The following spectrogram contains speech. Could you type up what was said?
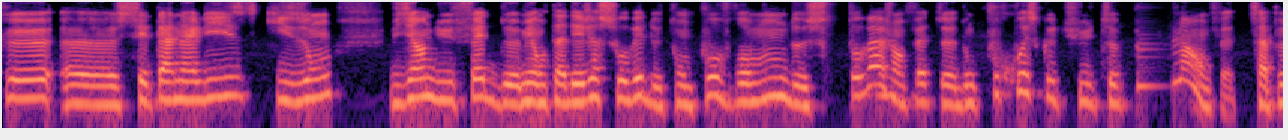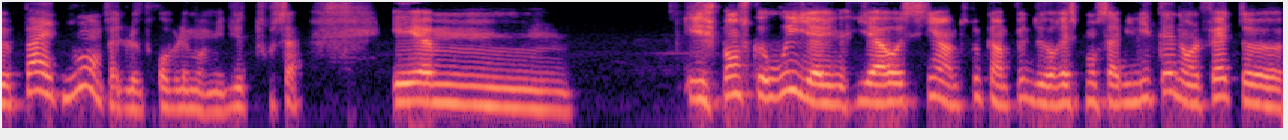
que euh, cette analyse qu'ils ont vient du fait de mais on t'a déjà sauvé de ton pauvre monde sauvage en fait. Donc pourquoi est-ce que tu te plains en fait? Ça peut pas être nous en fait le problème au milieu de tout ça. Et et je pense que oui, il y, a aussi un truc un peu de responsabilité dans le fait, euh,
